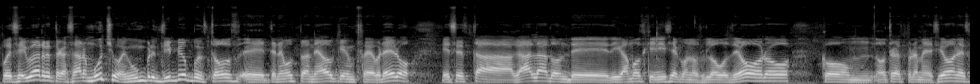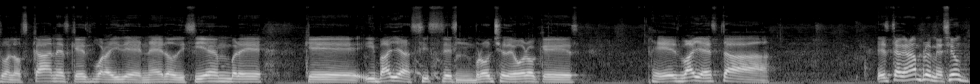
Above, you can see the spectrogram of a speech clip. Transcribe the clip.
pues se iba a retrasar mucho. En un principio, pues todos eh, tenemos planeado que en febrero es esta gala donde digamos que inicia con los Globos de Oro, con otras premiaciones, con los Canes, que es por ahí de enero, diciembre que, y vaya, sí, es un broche de oro que es, es vaya, esta, esta gran premiación.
